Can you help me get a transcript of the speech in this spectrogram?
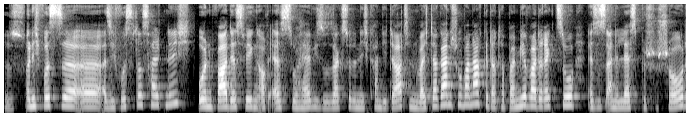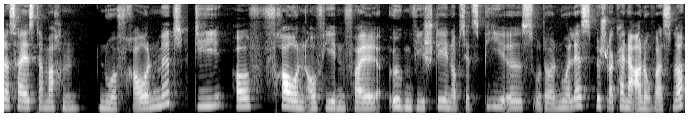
ist. Und ich wusste, äh, also ich wusste das halt nicht und war deswegen auch erst so, hä, wieso sagst du denn nicht Kandidatin? Weil ich da gar nicht drüber nachgedacht habe. Bei mir war direkt so, es ist eine lesbische Show, das heißt, da machen nur Frauen mit, die auf Frauen auf jeden Fall irgendwie stehen, ob es jetzt bi ist oder nur lesbisch oder keine Ahnung was, ne?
